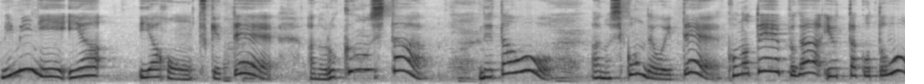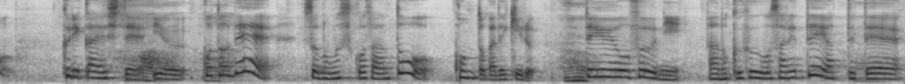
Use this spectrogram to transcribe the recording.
耳にイヤイヤホンつけてあの録音したはい。ネタを、はい。あの仕込んでおいてこのテープが言ったことを繰り返して言うことでその息子さんとコントができるっていう風にあの工夫をされてやってて。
